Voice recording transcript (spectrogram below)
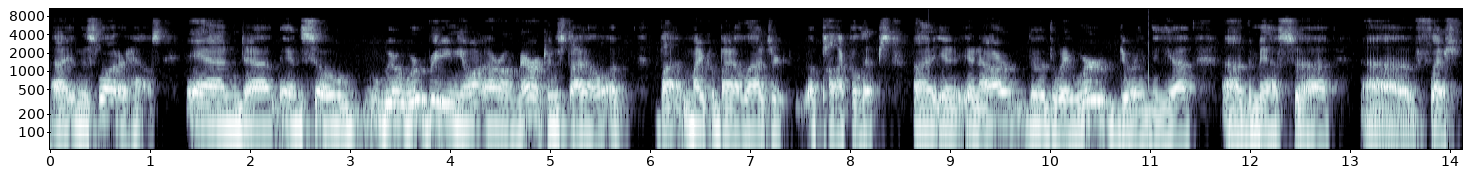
uh, in the slaughterhouse. And, uh, and so we're, we're breeding the, our American style of microbiologic apocalypse uh, in, in our the, the, way we're doing the uh, uh, the mass flesh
